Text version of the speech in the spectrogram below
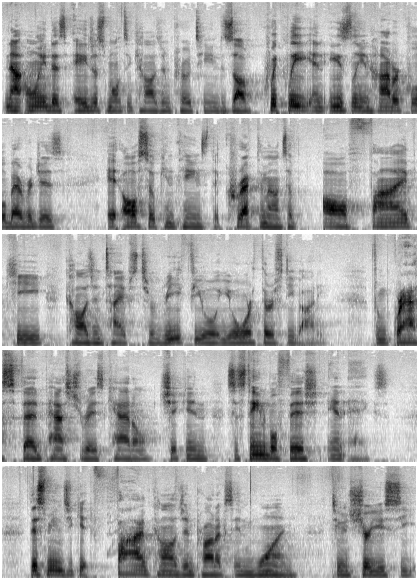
Not only does Ageless Multi-Collagen Protein dissolve quickly and easily in hot or cool beverages, it also contains the correct amounts of all five key collagen types to refuel your thirsty body, from grass-fed pasture-raised cattle, chicken, sustainable fish, and eggs. This means you get five collagen products in one to ensure you see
